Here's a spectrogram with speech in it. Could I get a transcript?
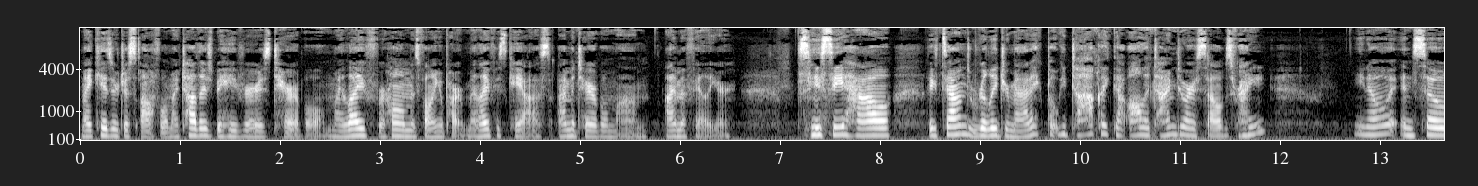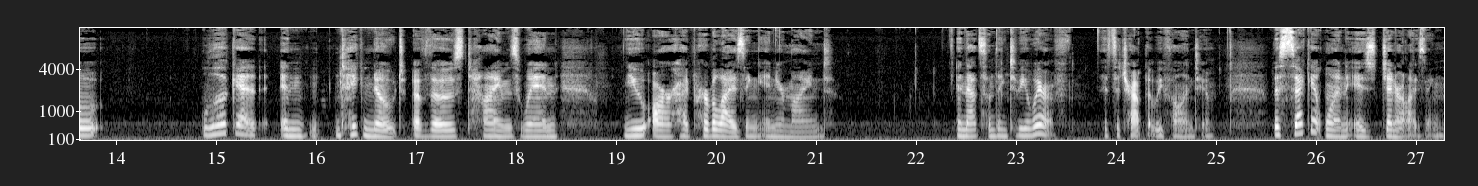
My kids are just awful. My toddler's behavior is terrible. My life or home is falling apart. My life is chaos. I'm a terrible mom. I'm a failure. So you see how it sounds really dramatic, but we talk like that all the time to ourselves, right? You know, and so look at and take note of those times when you are hyperbolizing in your mind. And that's something to be aware of. It's a trap that we fall into. The second one is generalizing.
